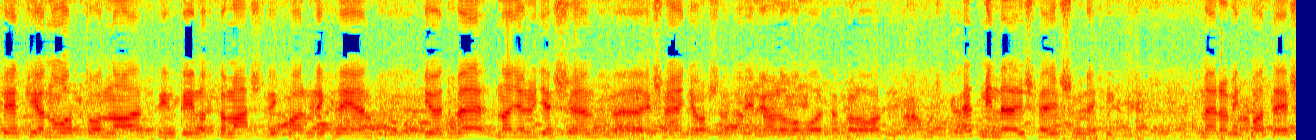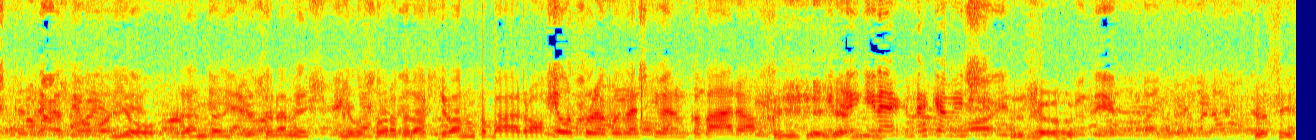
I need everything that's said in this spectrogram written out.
férfi a Nortonnal szintén ott a második, harmadik helyen jött be. Nagyon ügyesen és nagyon gyorsan szépen lova voltak a lovak. Hát minden elismerésünk nekik, mert amit ma teljesítettek, az jó volt. Jó, rendben, köszönöm, és jó szórakozást kívánunk a bárra. Jó szórakozást kívánunk a bárra. Mindenkinek, nekem is. Jó. Köszi.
